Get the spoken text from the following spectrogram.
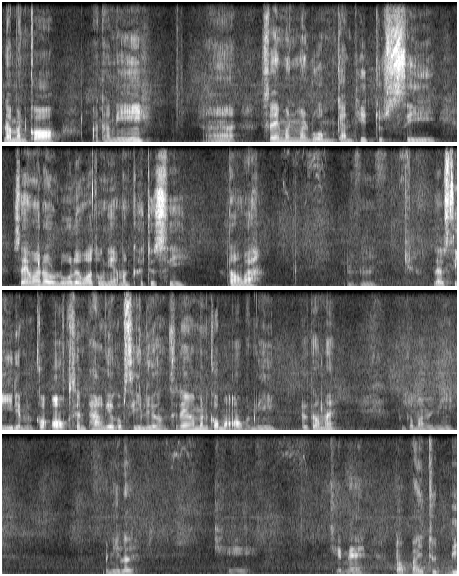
แล้วมันก็มาทางนี้อ่าแสดงมันมารวมกันที่จุด C แสดงว่าเรารู้เลยว่าตรงนี้มันคือจุด C ถูกต้องปะแล้ว C เนี่ยมันก็ออกเส้นทางเดียวกับสีเหลือง แสดงว่ามันก็มาออกแบบนี้ถูกต้องไหมมันก็มาแบบนี้แบบนี้เลยโอเคโอเคไหมต่อไปจุด D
